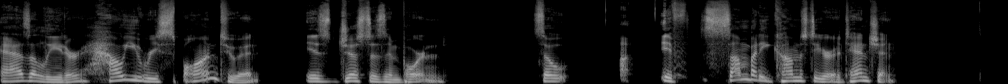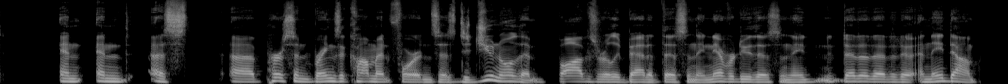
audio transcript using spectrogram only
As a leader, how you respond to it is just as important. So, uh, if somebody comes to your attention and and a, a person brings a comment forward and says, "Did you know that Bob's really bad at this and they never do this and they da da da da, da and they dump."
